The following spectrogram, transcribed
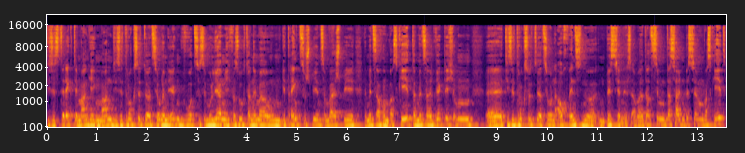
dieses direkte Mann gegen Mann, diese Drucksituationen irgendwo zu simulieren. Ich versuche dann immer, um gedrängt zu spielen zum Beispiel, damit es auch um was geht, damit es halt wirklich um äh, diese Drucksituation, auch wenn es nur ein bisschen ist, aber trotzdem, dass halt ein bisschen um was geht,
